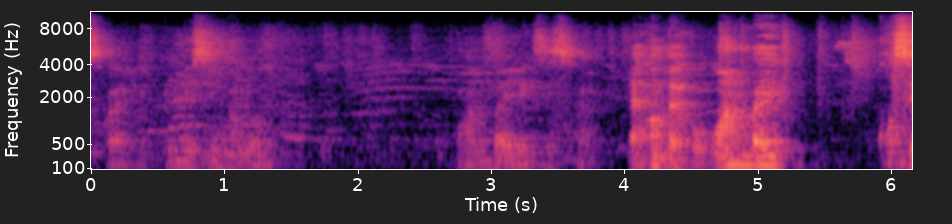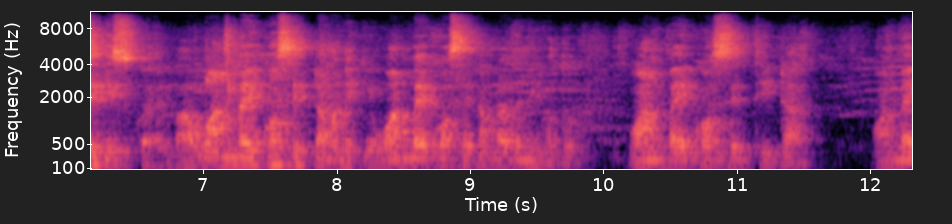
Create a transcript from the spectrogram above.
স্কোয়ার একটু মিসিং হলো। ওয়ান বাই এক্স স্কোয়ার এখন দেখো ওয়ান বাই কসেক স্কোয়ার বা ওয়ান বাই কসেকটা মানে কি? ওয়ান বাই কসেক আমরা জানি কত? One by cosec theta one by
